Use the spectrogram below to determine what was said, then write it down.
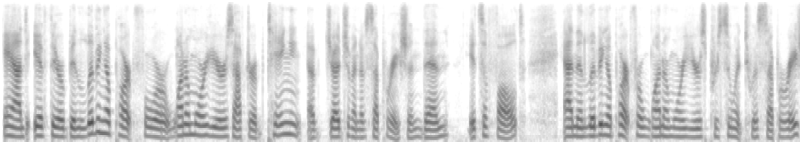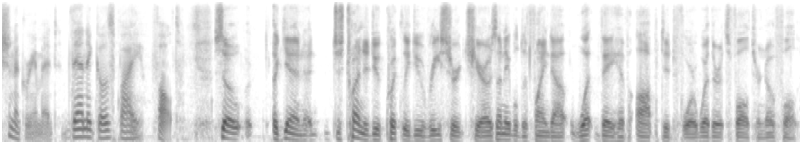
and if they've been living apart for one or more years after obtaining a judgment of separation, then it's a fault. And then living apart for one or more years pursuant to a separation agreement, then it goes by fault. So again, just trying to do quickly do research here. I was unable to find out what they have opted for, whether it's fault or no fault.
